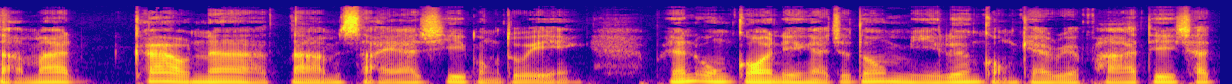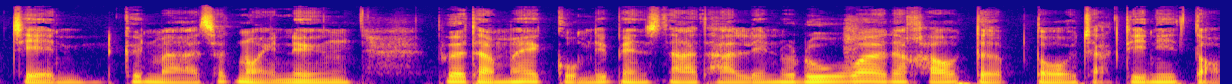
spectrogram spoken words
สามารถก้าวหน้าตามสายอาชีพของตัวเอง เพราะฉะนั้นองค์กรเองอาจจะต้องมีเรื่องของ career path ที่ชัดเจนขึ้นมาสักหน่อยหนึ่งเพื่อทำให้กลุ่มที่เป็น star talent รู้ว่าถ้าเขาเติบโตจากที่นี่ต่อ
